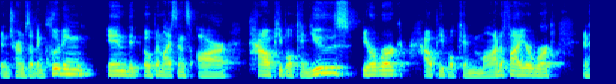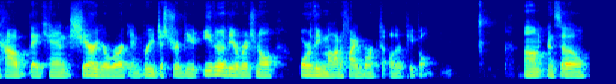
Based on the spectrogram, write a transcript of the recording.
in terms of including in the open license are how people can use your work, how people can modify your work, and how they can share your work and redistribute either the original or the modified work to other people. Um, and so,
